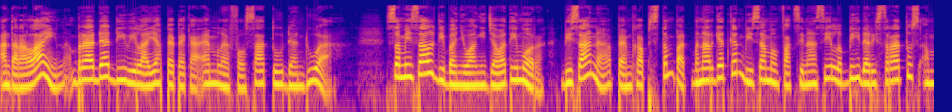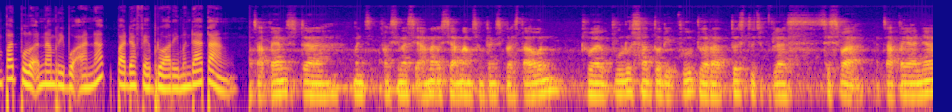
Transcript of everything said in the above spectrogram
antara lain berada di wilayah PPKM level 1 dan 2. Semisal di Banyuwangi, Jawa Timur. Di sana, Pemkap setempat menargetkan bisa memvaksinasi lebih dari 146 ribu anak pada Februari mendatang. Capaian sudah vaksinasi anak usia 6 sampai 11 tahun 21.217 siswa. Capaiannya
